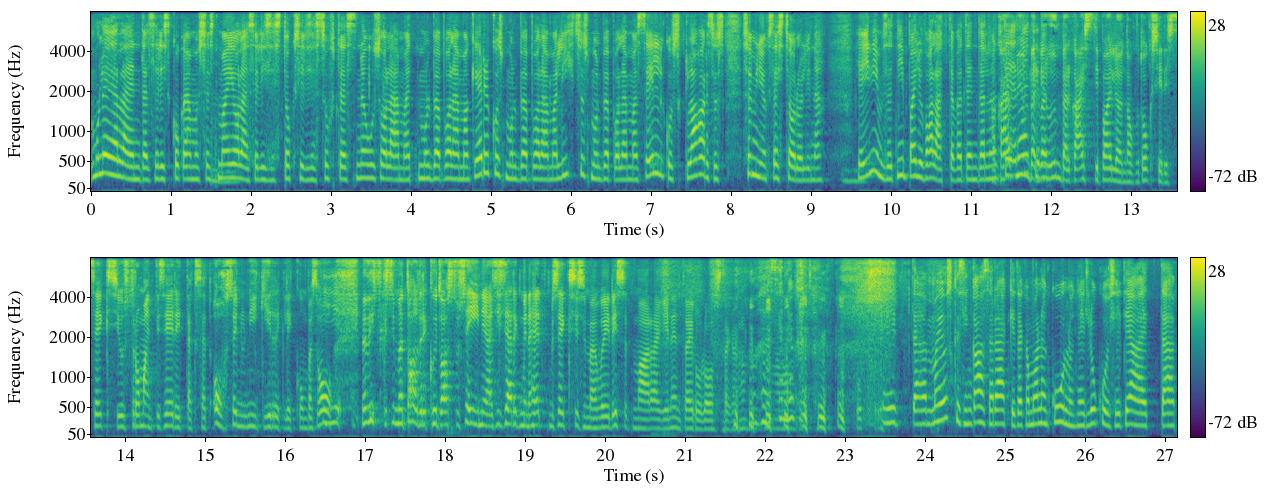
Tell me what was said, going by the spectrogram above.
mul ei ole endal sellist kogemust, sest mm -hmm. ma ei ole sellises toksilises suhtes nõus olema, et mul peab olema kergus, mul peab olema lihtsus, mul peab olema selgus, klaarsus, see on minu jaoks hästi oluline mm. -hmm. ja inimesed nii palju valetavad endale. aga ümber, minu ümber ka hästi palju on nagu toksilist seksi just romantiseeritakse, et oh, see on ju nii kirglik umbes, oh, me viskasime taldrikuid vastu seina ja siis järgmine hetk me seksisime või lihtsalt ma räägin enda eluloost, aga noh. nagu, et äh, ma ei oska siin kaasa rääkida, aga ma olen kuulnud neid lugusid ja et äh,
